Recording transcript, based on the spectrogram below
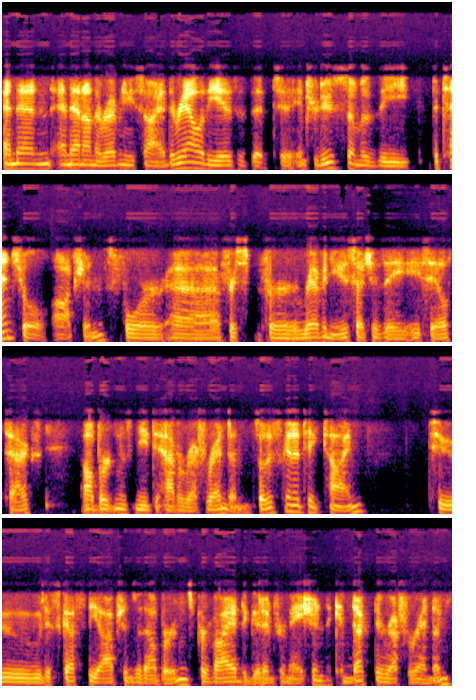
and then and then on the revenue side, the reality is is that to introduce some of the potential options for uh, for for revenue, such as a, a sales tax, Albertans need to have a referendum. So this is going to take time to discuss the options with Albertans, provide the good information, conduct the referendum.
